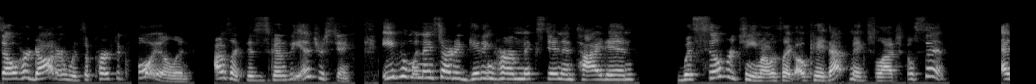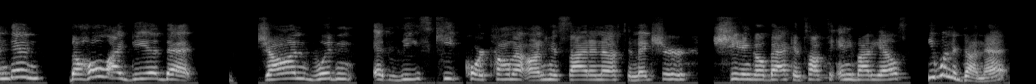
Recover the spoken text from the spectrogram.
So her daughter was the perfect foil, and I was like, this is going to be interesting. Even when they started getting her mixed in and tied in with Silver Team, I was like, okay, that makes logical sense. And then the whole idea that John wouldn't at least keep Cortana on his side enough to make sure she didn't go back and talk to anybody else, he wouldn't have done that.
